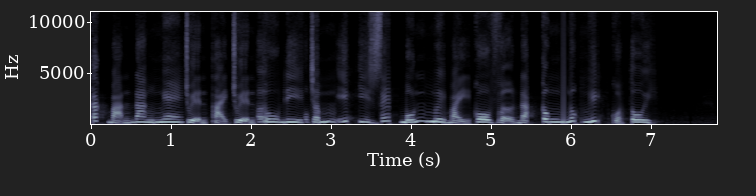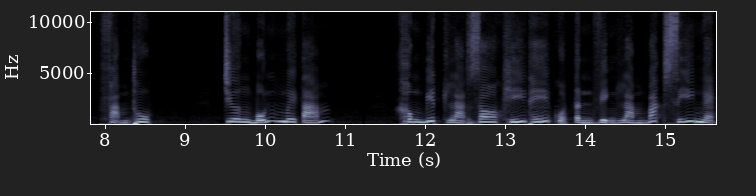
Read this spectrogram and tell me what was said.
Các bạn đang nghe chuyện tại chuyện od.xyz 47 cô vợ đặc công ngốc nghích của tôi. Phạm Thu, Chương 48 không biết là do khí thế của Tần Vịnh làm bác sĩ nghẹt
